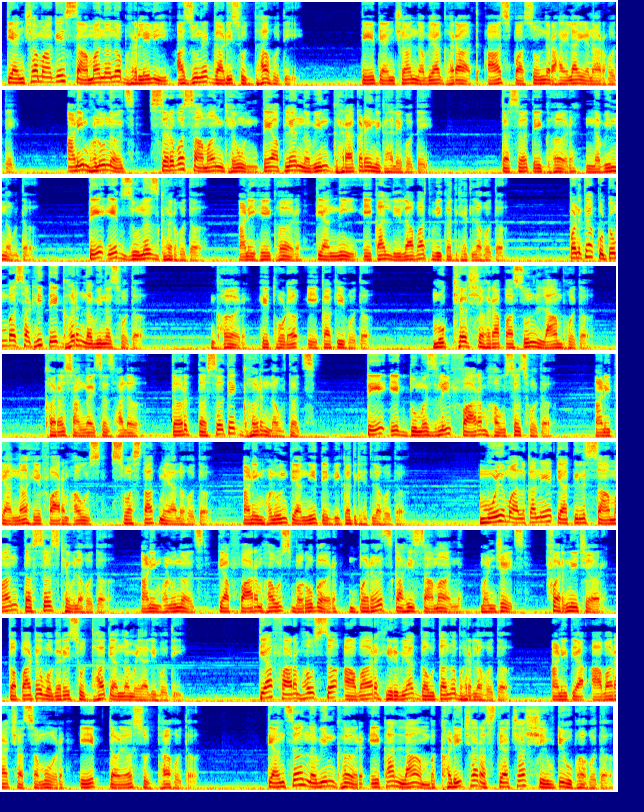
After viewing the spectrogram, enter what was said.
त्यांच्या मागे सामानानं भरलेली अजून एक गाडी सुद्धा होती. ते त्यांच्या नव्या घरात आजपासून राहायला येणार होते. आणि म्हणूनच सर्व सामान घेऊन ते आपल्या नवीन घराकडे निघाले होते. तसं ते घर नवीन नव्हतं. ते एक जुनंच घर होतं. आणि हे घर त्यांनी एका लिलावात विकत घेतलं होतं. पण त्या कुटुंबासाठी ते घर नवीनच होतं. घर हे थोडं एकाकी होतं. मुख्य शहरापासून लांब होतं. खरं सांगायचं झालं तर तसं ते घर नव्हतंच. ते एक दुमजली फार्म हाऊसच होतं आणि त्यांना हे फार्म हाऊस स्वस्तात मिळालं होतं आणि म्हणून त्यांनी ते विकत घेतलं होतं. मूळ मालकाने त्यातील सामान तसंच ठेवलं होतं आणि म्हणूनच त्या फार्म हाऊस बरोबर बरंच काही सामान म्हणजेच फर्निचर कपाटं वगैरे सुद्धा त्यांना मिळाली होती. त्या फार्म हाऊसचं आवार हिरव्या गवतानं भरलं होतं आणि त्या आवाराच्या समोर एक तळं सुद्धा होतं. त्यांचं नवीन घर एका लांब खडीच्या रस्त्याच्या शेवटी उभं होतं.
